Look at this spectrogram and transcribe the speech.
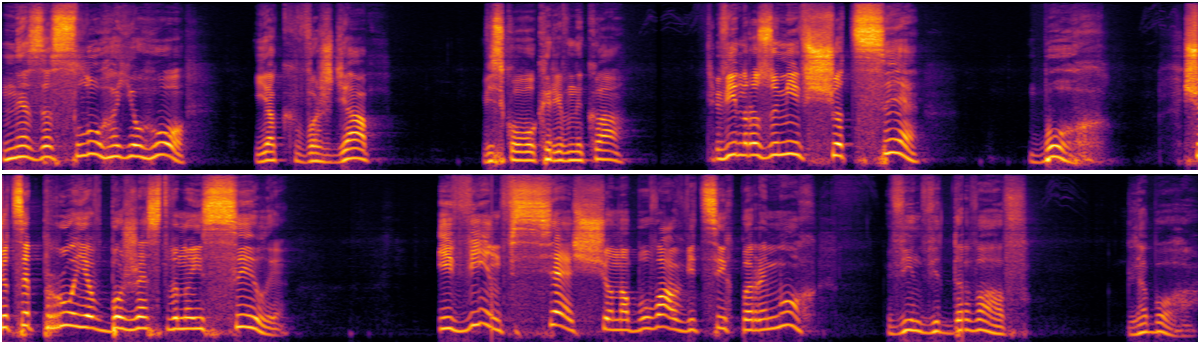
не заслуга його, як вождя, військового керівника. Він розумів, що це Бог, що це прояв божественної сили. І він все, що набував від цих перемог, він віддавав для Бога.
